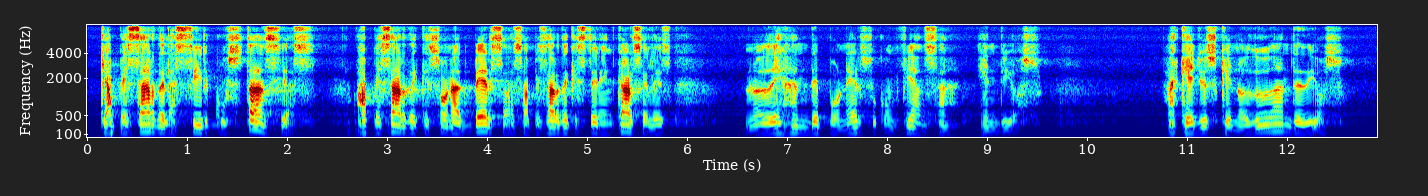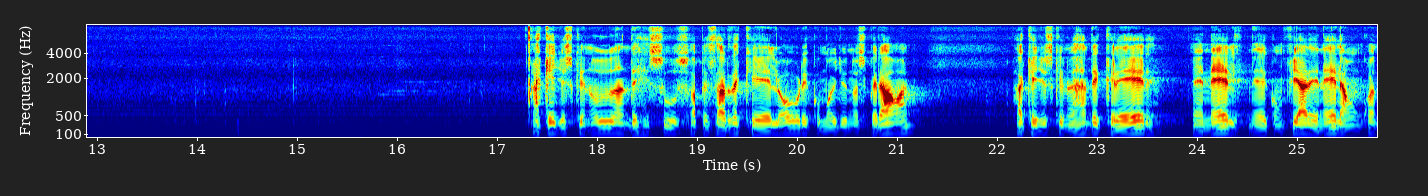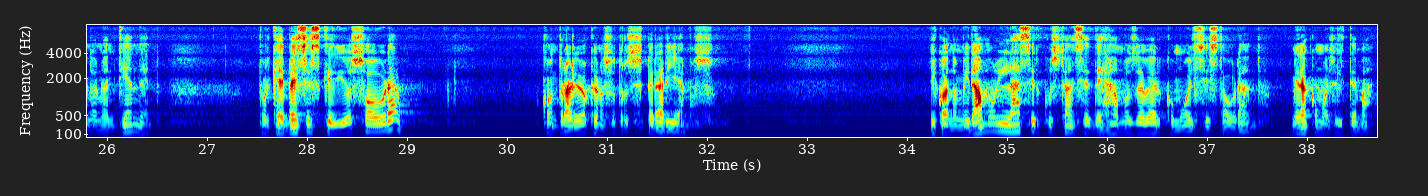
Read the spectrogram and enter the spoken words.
que a pesar de las circunstancias, a pesar de que son adversas, a pesar de que estén en cárceles, no dejan de poner su confianza en Dios aquellos que no dudan de Dios. Aquellos que no dudan de Jesús a pesar de que Él obre como ellos no esperaban. Aquellos que no dejan de creer en Él ni de confiar en Él aun cuando no entienden. Porque hay veces que Dios obra contrario a lo que nosotros esperaríamos. Y cuando miramos las circunstancias dejamos de ver cómo Él se está orando. Mira cómo es el tema.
